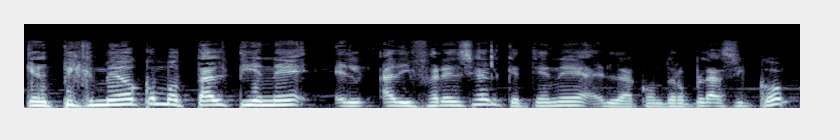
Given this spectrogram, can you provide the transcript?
Que el pigmeo como tal tiene, el, a diferencia del que tiene el acondroplásico,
